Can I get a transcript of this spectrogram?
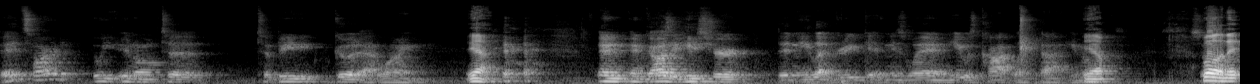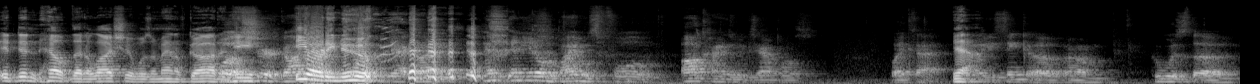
it's hard, you know, to to be good at lying. Yeah. And and Ghazi, he sure didn't. He let greed get in his way, and he was caught like that. You know. Yep. So- Well, and it, it didn't help that Elisha was a man of God, and Well, he sure, God- he already knew. yeah, and, and you know the Bible's all kinds of examples like that. Yeah. You know, you think of um, who was the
